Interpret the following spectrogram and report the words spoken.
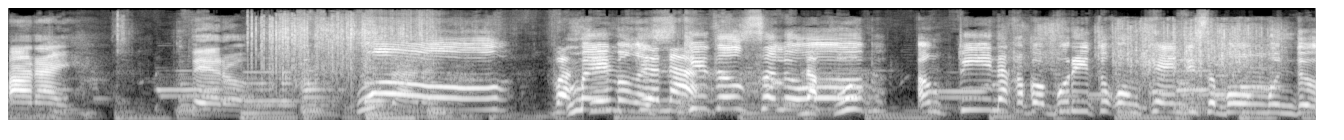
Aray. Pero... Wow! May Pasensya mga na. Skittles sa loob! Naku. Ang pinakapaborito kong candy sa buong mundo.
